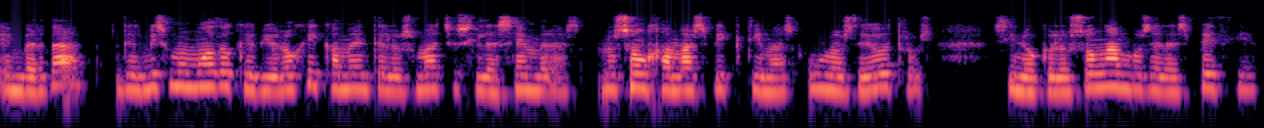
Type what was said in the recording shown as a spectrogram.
En verdad, del mismo modo que biológicamente los machos y las hembras no son jamás víctimas unos de otros, sino que lo son ambos de la especie,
